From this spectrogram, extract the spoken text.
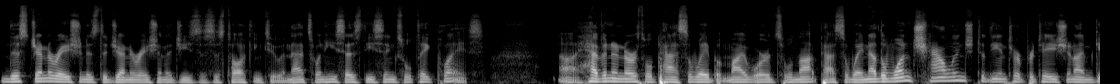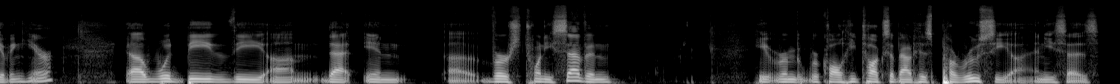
This generation is the generation that jesus is talking to and that's when he says these things will take place. Uh, heaven and earth will pass away, but my words will not pass away. Now, the one challenge to the interpretation I'm giving here uh, would be the um, that in uh, verse 27, he recall he talks about his parousia, and he says,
